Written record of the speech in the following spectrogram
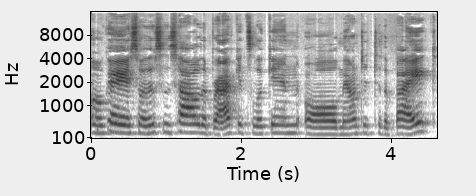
Okay, so this is how the bracket's looking all mounted to the bike.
